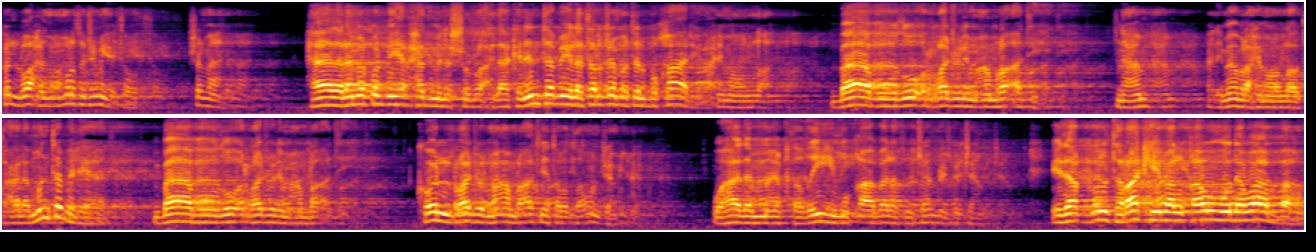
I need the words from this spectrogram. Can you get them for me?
كل واحد مع امرأته جميع يتوضا شو المعنى؟ هذا لم يقل به أحد من الشراح لكن انتبه إلى ترجمة البخاري رحمه الله. باب وضوء الرجل مع امرأته. نعم الإمام رحمه الله تعالى منتبه لهذا. باب وضوء الرجل مع امرأته. كل رجل مع امرأته يتوضؤون جميعا. وهذا مما يقتضيه مقابلة الجمع بالجمع. إذا قلت ركب القوم دوابهم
